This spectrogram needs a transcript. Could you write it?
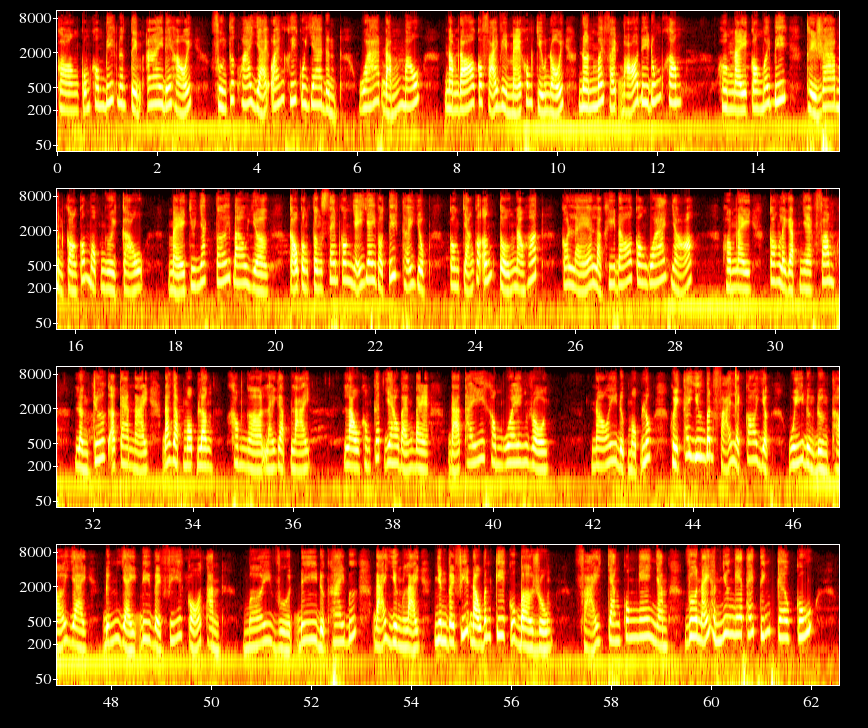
Con cũng không biết nên tìm ai để hỏi, phương thức hóa giải oán khí của gia đình quá đẫm máu. Năm đó có phải vì mẹ không chịu nổi nên mới phải bỏ đi đúng không? Hôm nay con mới biết thì ra mình còn có một người cậu. Mẹ chưa nhắc tới bao giờ. Cậu còn từng xem con nhảy dây vào tiết thể dục. Con chẳng có ấn tượng nào hết. Có lẽ là khi đó con quá nhỏ. Hôm nay con lại gặp Nhạc Phong. Lần trước ở ca nại đã gặp một lần, không ngờ lại gặp lại. Lâu không kết giao bạn bè, đã thấy không quen rồi. Nói được một lúc, huyệt thái dương bên phải lại co giật, quý đường đường thở dài, đứng dậy đi về phía cổ thành. Mới vừa đi được hai bước, đã dừng lại, nhìn về phía đầu bên kia của bờ ruộng. Phải chăng con nghe nhầm, vừa nãy hình như nghe thấy tiếng kêu cứu.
